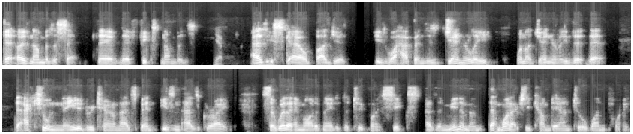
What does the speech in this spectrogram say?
they're, those numbers are set. They're they're fixed numbers. Yep. As you scale budget, is what happens is generally, well, not generally, that that the actual needed return on ad spend isn't as great. So where they might have needed the 2.6 as a minimum, that might actually come down to a 1.6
